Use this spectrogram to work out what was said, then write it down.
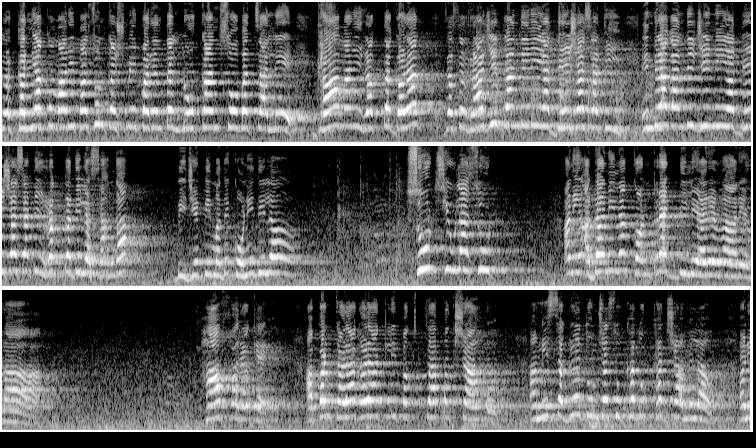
क- कन्याकुमारीपासून काश्मीरपर्यंत लोकांसोबत चालले. घाम आणि रक्त गळत जसं राजीव गांधींनी या देशासाठी इंदिरा गांधीजींनी या देशासाठी रक्त दिलं. सांगा बीजेपी मध्ये कोणी दिलं? सूट शिवला सूट. आणि अदानीला कॉन्ट्रॅक्ट दिली अरे वा अरे वा. हा फरक आहे. आपण तळागळातली पक्षचा पक्ष आहोत. आम्ही सगळे तुमच्या सुखदुःखात सामील आहोत. आणि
